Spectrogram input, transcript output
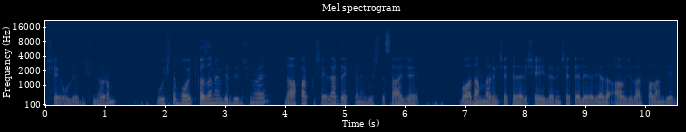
şey oluyor düşünüyorum. Bu işte boyut kazanabilir diye düşünüyorum ve daha farklı şeyler de eklenebilir. İşte sadece bu adamların çeteleri, şeylerin çeteleri ya da avcılar falan değil.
